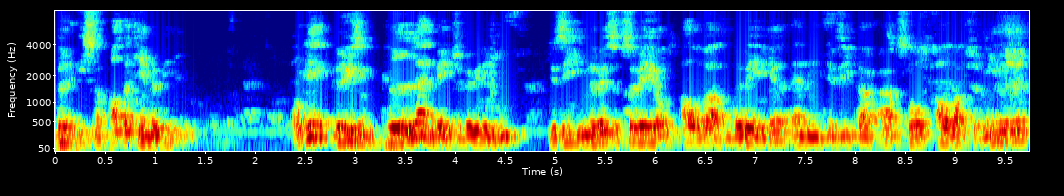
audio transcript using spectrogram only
er is nog altijd geen beweging. Oké, er is een klein beetje beweging. Je ziet in de westerse wereld al wat bewegen en je ziet daar uitstoot al wat verminderen.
